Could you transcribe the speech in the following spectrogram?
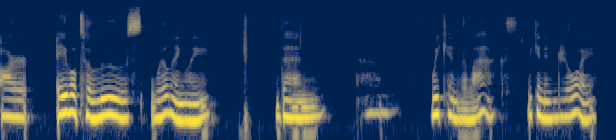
are able to lose willingly, then um, we can relax. We can enjoy.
